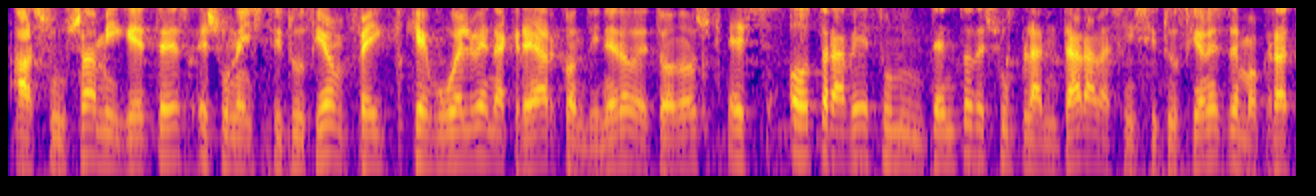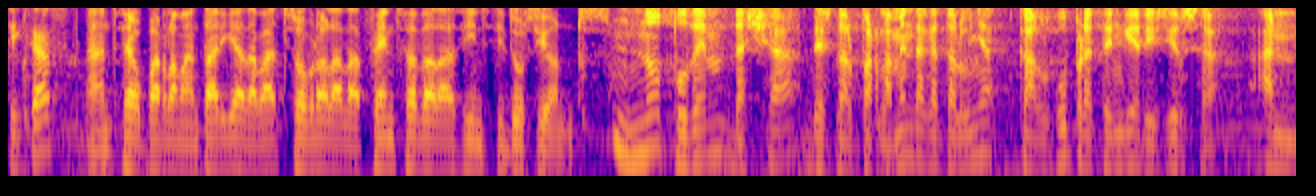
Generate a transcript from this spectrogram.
a sus amiguetes. Es una institución fake que vuelven a crear con dinero de todos. Es otra vez un intento de suplantar a las instituciones democràtiques. En seu parlamentària, debat sobre la defensa de les institucions. No podem deixar des del Parlament de Catalunya que algú pretengui erigir-se en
